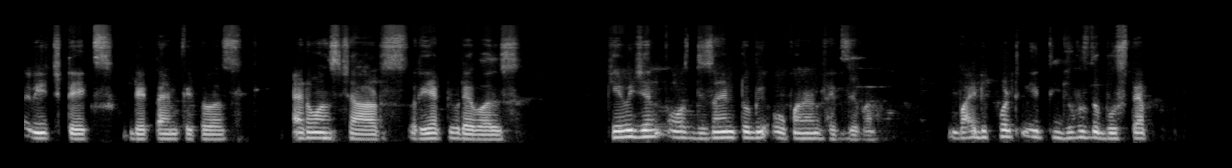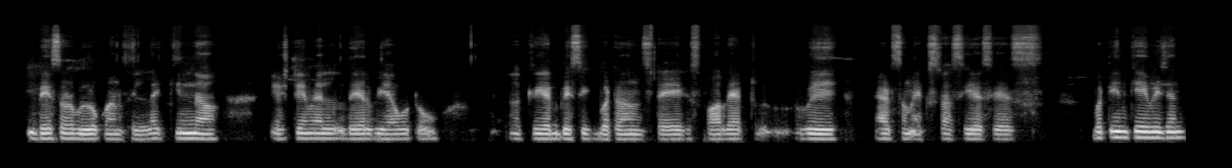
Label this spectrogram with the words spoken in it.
rich text, datetime figures, advanced charts, reactive tables. KVision was designed to be open and flexible. By default, it gives the bootstrap based look and feel. Like in uh, HTML, there we have to uh, create basic buttons, tags. For that, we add some extra CSS. But in KVision,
